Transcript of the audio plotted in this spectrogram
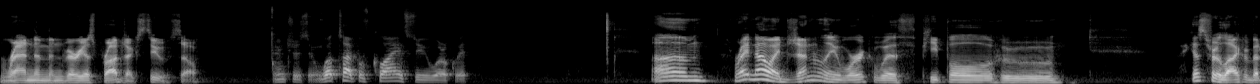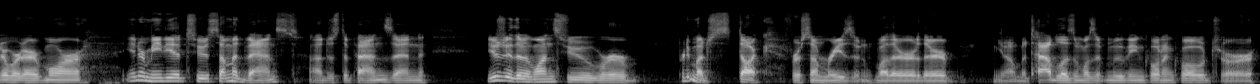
random and various projects too. So interesting. What type of clients do you work with? Um, right now, I generally work with people who, I guess, for lack of a better word, are more intermediate to some advanced. Uh, just depends, and usually they're the ones who were pretty much stuck for some reason, whether their you know metabolism wasn't moving, quote unquote, or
